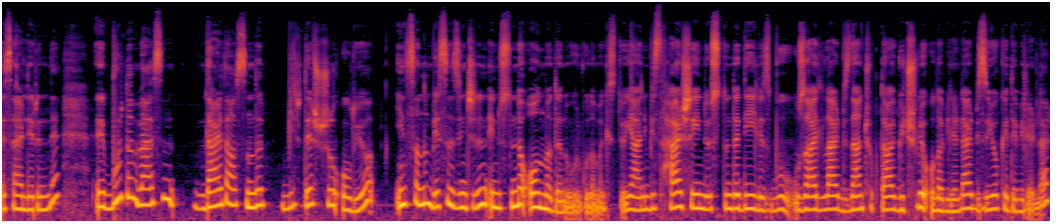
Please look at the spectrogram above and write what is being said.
eserlerinde e, burada Wells'in derdi aslında bir de şu oluyor insanın besin zincirinin en üstünde olmadığını vurgulamak istiyor. Yani biz her şeyin de üstünde değiliz. Bu uzaylılar bizden çok daha güçlü olabilirler, bizi yok edebilirler.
